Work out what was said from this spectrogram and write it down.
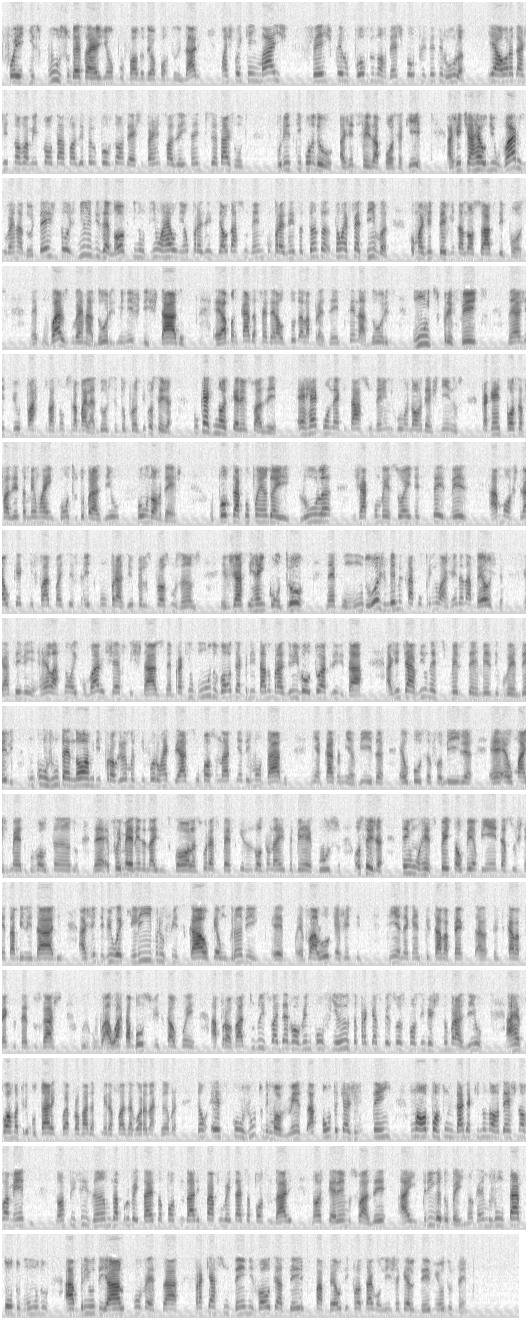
foi expulso dessa região por falta de oportunidade, mas foi quem mais fez pelo povo do Nordeste, foi o presidente Lula. E é a hora da gente novamente voltar a fazer pelo povo do Nordeste. Para a gente fazer isso, a gente precisa estar junto. Por isso que quando a gente fez a posse aqui, a gente já reuniu vários governadores, desde 2019, que não tinha uma reunião presencial da Sudene com presença tanta, tão efetiva como a gente teve na nosso ato de posse. Né, com vários governadores, ministros de Estado, é, a bancada federal toda lá presente, senadores, muitos prefeitos, né, a gente viu participação dos trabalhadores, setor produtivo, ou seja, o que é que nós queremos fazer? É reconectar a Sudene com os nordestinos, para que a gente possa fazer também um reencontro do Brasil com o Nordeste. O povo está acompanhando aí. Lula já começou aí nesses seis meses a mostrar o que, é que de fato vai ser feito com o Brasil pelos próximos anos. Ele já se reencontrou né, com o mundo. Hoje mesmo ele está cumprindo uma agenda na Bélgica. Já teve relação aí com vários chefes de estados, né, para que o mundo volte a acreditar no Brasil e voltou a acreditar. A gente já viu nesses primeiros seis meses de governo dele um conjunto enorme de programas que foram recriados que o Bolsonaro tinha desmontado. Minha Casa Minha Vida, é o Bolsa Família, é, é o Mais Médico voltando, né, foi merenda nas escolas, foram as pesquisas voltando a receber recursos. Ou seja, tem um respeito ao meio ambiente, à sustentabilidade. A gente viu o equilíbrio fiscal, que é um grande é, é valor que a gente tinha, né, que a gente criticava perto, criticava perto do teto dos gastos o, arcabouço fiscal foi aprovado, tudo isso vai devolvendo confiança para que as pessoas possam investir no Brasil. A reforma tributária que foi aprovada na primeira fase agora na Câmara. Então, esse conjunto de movimentos aponta que a gente tem uma oportunidade aqui no Nordeste novamente. Nós precisamos aproveitar essa oportunidade. Para aproveitar essa oportunidade, nós queremos fazer a intriga do bem. Nós queremos juntar todo mundo, abrir o diálogo, conversar, para que a Sudene volte a ter esse papel de protagonista que ela teve em outro tempo.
